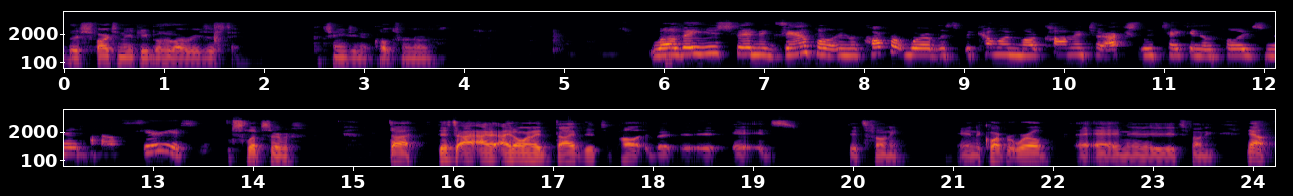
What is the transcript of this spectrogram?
There's far too many people who are resisting the changing of cultural norms. Well, they used an example in the corporate world. It's becoming more common to actually take an employee's mental health seriously. Slip service. Uh, this I, I don't want to dive into politics, but it, it, it's it's phony in the corporate world, and it's funny. Now,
